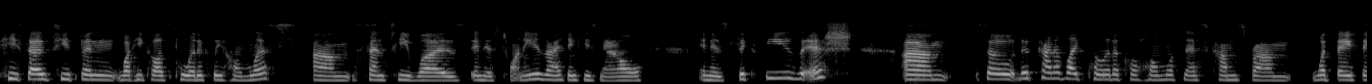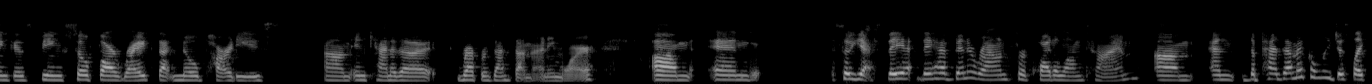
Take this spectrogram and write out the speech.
he says he's been what he calls politically homeless um, since he was in his 20s, and I think he's now in his 60s ish. Um, so this kind of like political homelessness comes from what they think is being so far right that no parties um, in Canada represent them anymore. Um, and so yes they they have been around for quite a long time um, and the pandemic only just like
